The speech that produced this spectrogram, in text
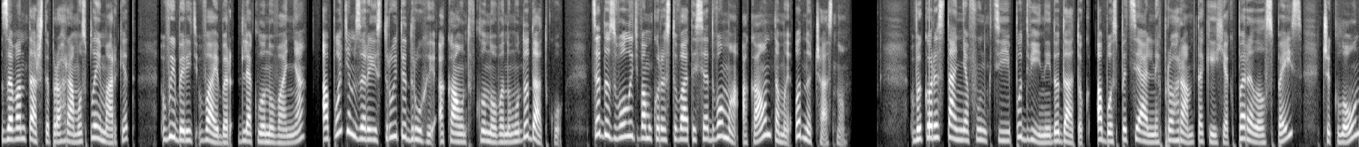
Завантажте програму з Play Market, виберіть Viber для клонування, а потім зареєструйте другий аккаунт в клонованому додатку. Це дозволить вам користуватися двома аккаунтами одночасно. Використання функції подвійний додаток або спеціальних програм, таких як Parallel Space чи Clone,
